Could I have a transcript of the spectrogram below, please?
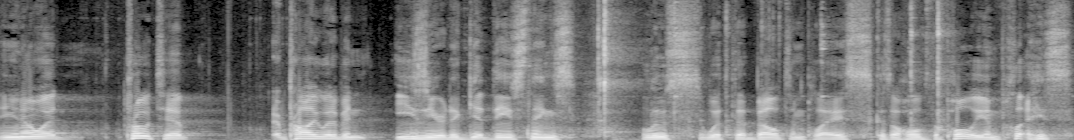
And you know what? Pro tip, it probably would have been easier to get these things loose with the belt in place because it holds the pulley in place.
